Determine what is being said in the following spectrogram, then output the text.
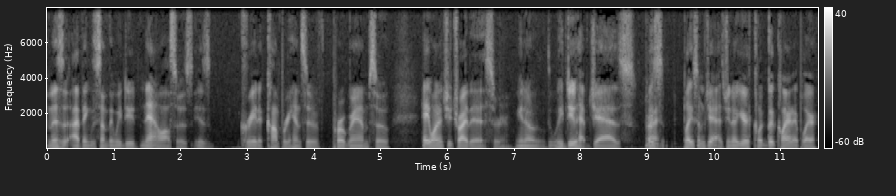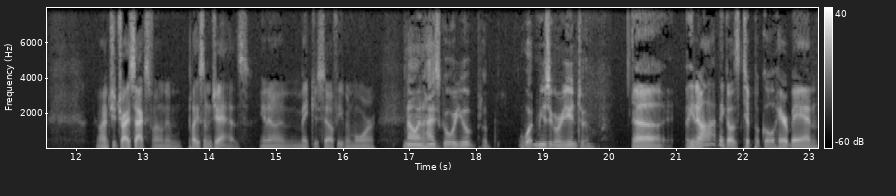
And this, is, I think, is something we do now. Also, is, is create a comprehensive program. So, hey, why don't you try this? Or you know, we do have jazz. Play, Right. some, play some jazz. You know, you're a cl- good clarinet player. Why don't you try saxophone and play some jazz? You know, and make yourself even more. Now, in high school, were you? Uh, what music were you into? Uh, you know, I think I was typical hair band.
